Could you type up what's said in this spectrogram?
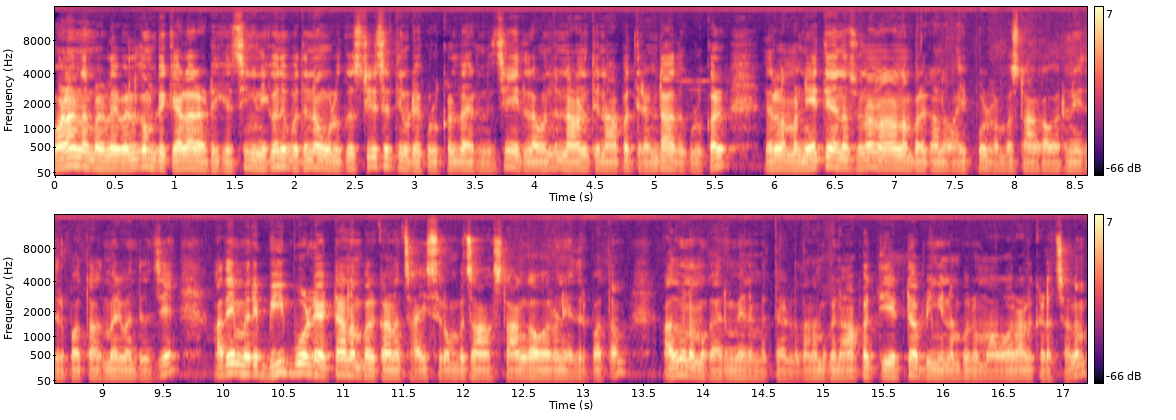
வணக்கம் நண்பர்களே வெல்கம் டு கேலர் அடிகேசி இன்றைக்கி வந்து பார்த்திங்கன்னா உங்களுக்கு ஸ்ரீசக்தியினுடைய குழுக்கள் தான் இருந்துச்சு. இதில் வந்து நானூற்றி நாற்பத்தி ரெண்டாவது குழுக்கள். இதில் நம்ம நேற்று என்ன சொன்னால் நாலாம் நம்பருக்கான வாய்ப்புகள் ரொம்ப ஸ்ட்ராங்காக வரும்னு எதிர்பார்த்தோம். அது மாதிரி வந்துருச்சு. அதே மாதிரி பி போல்டு எட்டாம் நம்பருக்கான சாய்ஸ் ரொம்ப ஸ்ட்ராங்காக வரும்னு எதிர்பார்த்தோம். அதுவும் நமக்கு அருமையான மெத்தடில் தான். நமக்கு நாற்பத்தி எட்டு அப்படிங்கிற நம்பர் நம்ம ஒரு ஆள் கிடச்சாலும்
